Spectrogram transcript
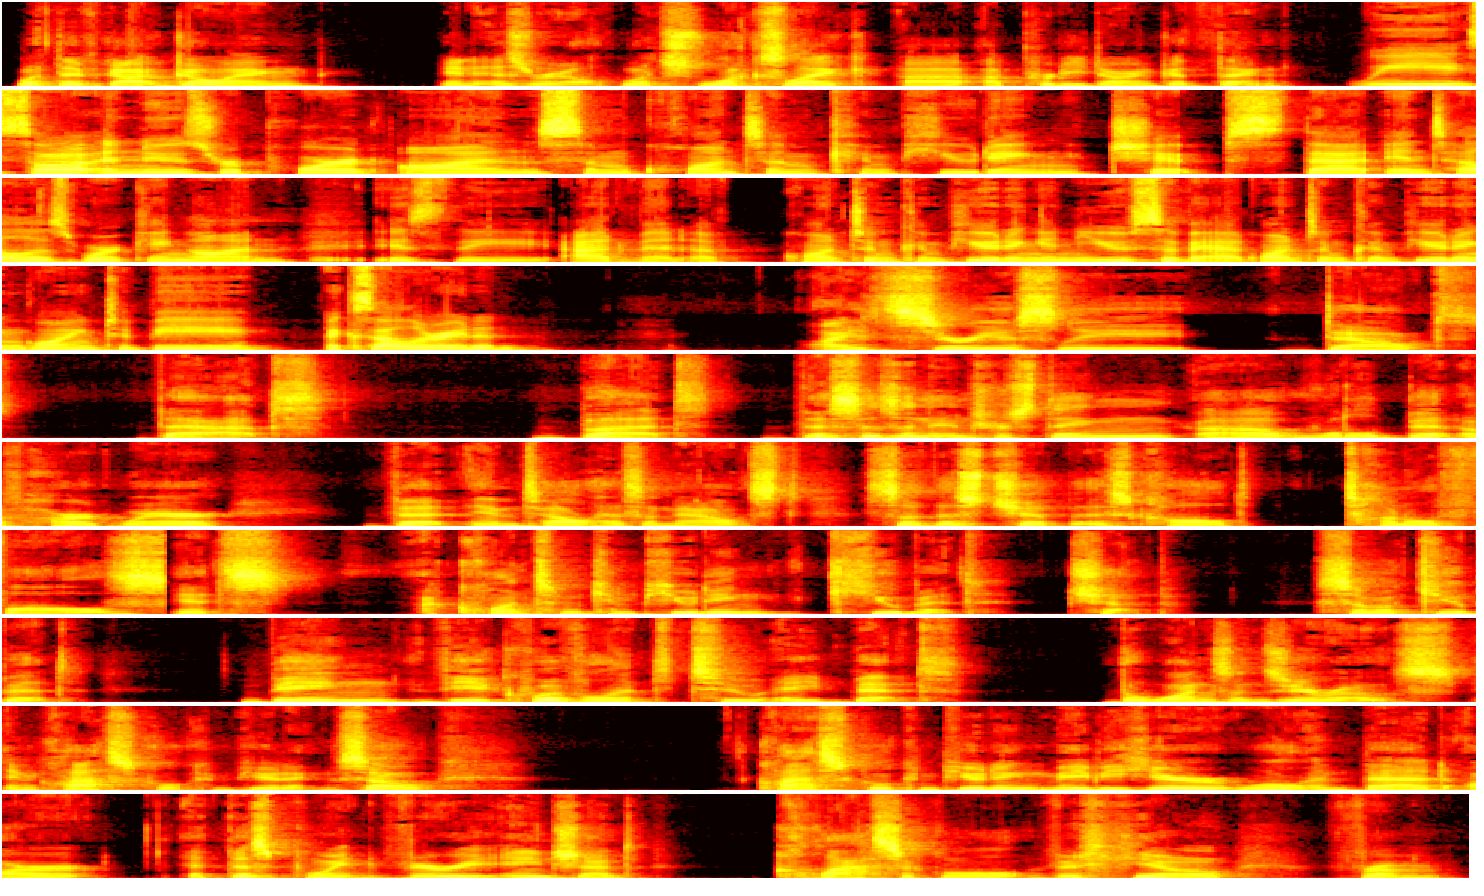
what they've got going in Israel, which looks like uh, a pretty darn good thing. We saw a news report on some quantum computing chips that Intel is working on. Is the advent of quantum computing and use of ad quantum computing going to be accelerated? I seriously doubt that. But this is an interesting uh, little bit of hardware that Intel has announced. So, this chip is called Tunnel Falls. It's a quantum computing qubit chip. So a qubit being the equivalent to a bit, the ones and zeros in classical computing. So classical computing, maybe here we'll embed our at this point, very ancient classical video from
